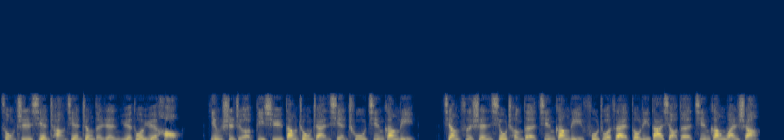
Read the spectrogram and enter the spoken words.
总之，现场见证的人越多越好。应试者必须当众展现出金刚力，将自身修成的金刚力附着在豆粒大小的金刚丸上，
